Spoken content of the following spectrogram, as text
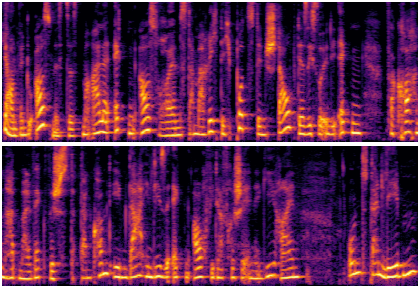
Ja, und wenn du ausmistest, mal alle Ecken ausräumst, da mal richtig putzt, den Staub, der sich so in die Ecken verkrochen hat, mal wegwischst, dann kommt eben da in diese Ecken auch wieder frische Energie rein und dein Leben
